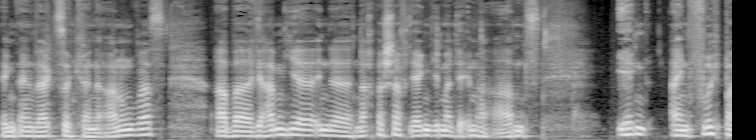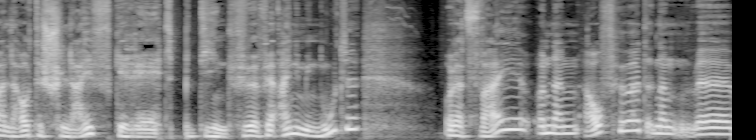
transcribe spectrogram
Irgendein Werkzeug, keine Ahnung was. Aber wir haben hier in der Nachbarschaft irgendjemand, der immer abends irgendein furchtbar lautes Schleifgerät bedient. Für, für eine Minute oder zwei und dann aufhört und dann, äh,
